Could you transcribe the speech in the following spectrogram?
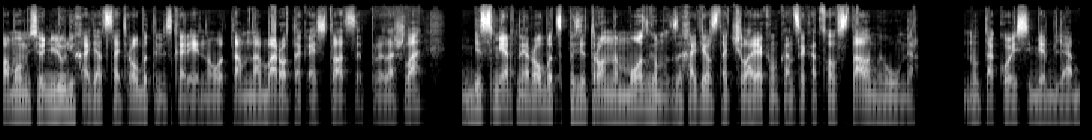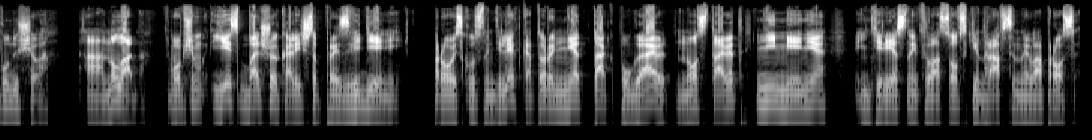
По-моему, сегодня люди хотят стать роботами скорее, но вот там наоборот такая ситуация произошла. Бессмертный робот с позитронным мозгом захотел стать человеком, в конце концов встал им и умер. Ну, такое себе для будущего. А, ну ладно. В общем, есть большое количество произведений про искусственный интеллект, которые не так пугают, но ставят не менее интересные философские нравственные вопросы.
